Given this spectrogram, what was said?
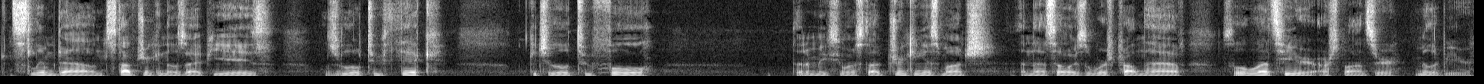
can slim down. Stop drinking those IPAs, those are a little too thick, get you a little too full. Then it makes you want to stop drinking as much, and that's always the worst problem to have. So let's hear our sponsor, Miller Beer.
